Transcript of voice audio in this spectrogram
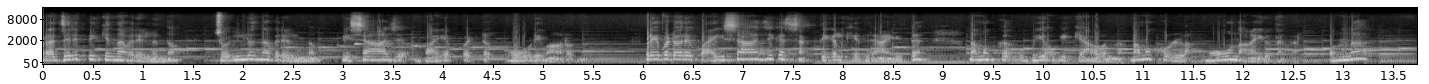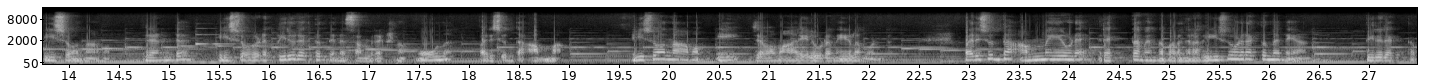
പ്രചരിപ്പിക്കുന്നവരിൽ നിന്നും ചൊല്ലുന്നവരിൽ നിന്നും പിശാജ് ഭയപ്പെട്ട് ഓടി മാറുന്നു പ്രിയപ്പെട്ടവരെ പൈശാചിക ശക്തികൾക്കെതിരായിട്ട് നമുക്ക് ഉപയോഗിക്കാവുന്ന നമുക്കുള്ള മൂന്ന് ആയുധങ്ങൾ ഒന്ന് ഈശോനാമം. രണ്ട് ഈശോയുടെ തിരുരക്തത്തിന്റെ സംരക്ഷണം. മൂന്ന് പരിശുദ്ധ അമ്മ. ഈശോ നാമം ഈ ജപമാലയിലുടനീളമുണ്ട്. പരിശുദ്ധ അമ്മയുടെ രക്തം എന്ന് പറഞ്ഞാൽ അത് ഈശോയുടെ രക്തം തന്നെയാണ്. തിരുരക്തം.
